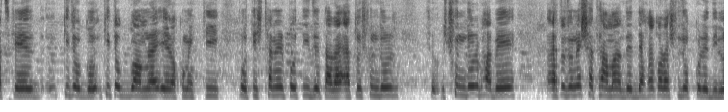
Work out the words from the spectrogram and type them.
আজকে কৃতজ্ঞ কৃতজ্ঞ আমরা এরকম একটি প্রতিষ্ঠানের প্রতি যে তারা এত সুন্দর, সুন্দরভাবে এতজনের সাথে আমাদের দেখা করার সুযোগ করে দিল।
